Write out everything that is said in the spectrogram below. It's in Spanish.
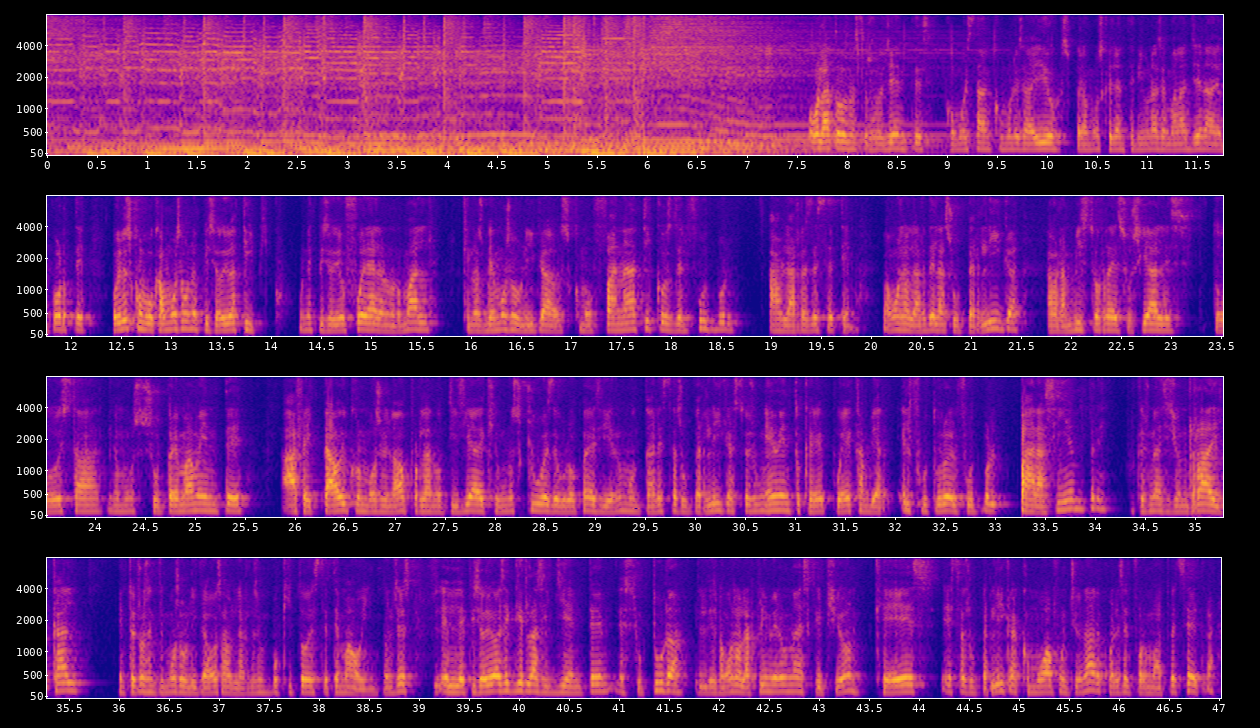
Hola a todos nuestros oyentes, ¿cómo están? ¿Cómo les ha ido? Esperamos que hayan tenido una semana llena de deporte. Hoy los convocamos a un episodio atípico, un episodio fuera de lo normal, que nos vemos obligados como fanáticos del fútbol a hablarles de este tema. Vamos a hablar de la Superliga, habrán visto redes sociales, todo está, digamos, supremamente afectado y conmocionado por la noticia de que unos clubes de Europa decidieron montar esta Superliga. Esto es un evento que puede cambiar el futuro del fútbol para siempre, porque es una decisión radical. Entonces nos sentimos obligados a hablarles un poquito de este tema hoy. Entonces el episodio va a seguir la siguiente estructura. Les vamos a hablar primero una descripción, qué es esta Superliga, cómo va a funcionar, cuál es el formato, etcétera.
